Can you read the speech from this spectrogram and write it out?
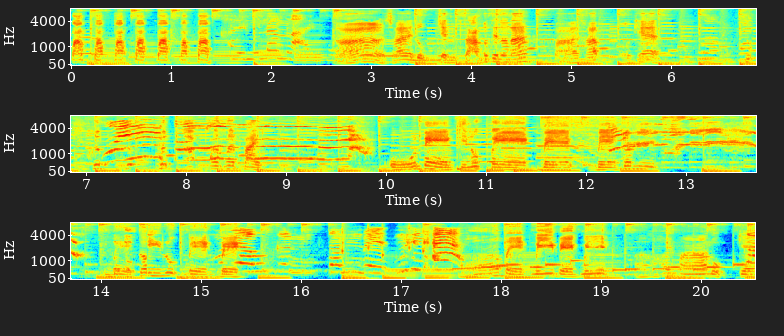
ปับปับปับปับปับปับปับใครรู้น้ำลายอ่าใช่ลูก73เปอร์เซ็นต์แล้วนะไปครับ โอเคฮึบฮึบฮึบฮึบอะค่อยๆไปโอ้เบรกสิลูกเบรกเบรกเบรกก็มีเบรกก็มีลูกเบรกเบรกเร็วกินจนเบ็ดไม่ได้อ๋อเบรกมีเบรกมีอ่าค่อยมาลูกเก่ง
